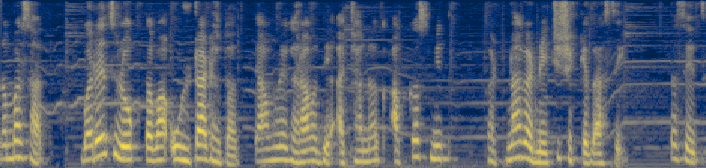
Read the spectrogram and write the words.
नंबर सात. बरेच लोक तवा उलटा ठेवतात. त्यामुळे घरामध्ये अचानक आकस्मिक घटना घडण्याची शक्यता असते. तसेच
